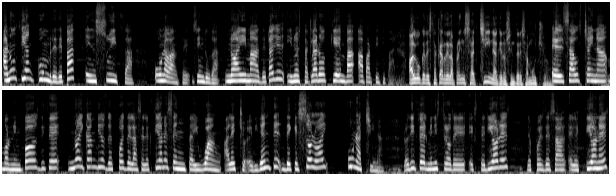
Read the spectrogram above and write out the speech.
anuncian cumbre de paz en Suiza. Un avance, sin duda. No hay más detalles y no está claro quién va a participar. Algo que destacar de la prensa china que nos interesa mucho. El South China Morning Post dice, no hay cambios después de las elecciones en Taiwán, al hecho evidente de que solo hay una China. Lo dice el ministro de Exteriores después de esas elecciones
